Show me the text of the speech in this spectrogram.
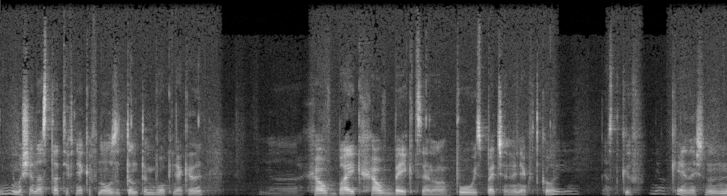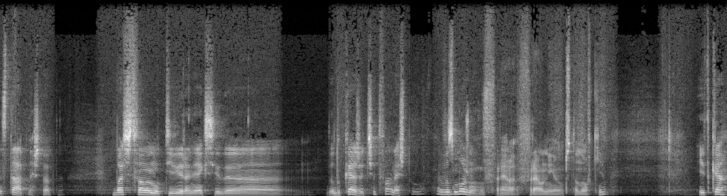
Имаше една статия в някакъв много затънтен блок някъде. Half bike, half baked, едно полуизпечен или някакво такова. И аз такъв, окей, нещо, не стават нещата. Обаче това ме мотивира някакси да, да докажа, че това нещо е възможно в, реал, в реални обстановки. И така,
